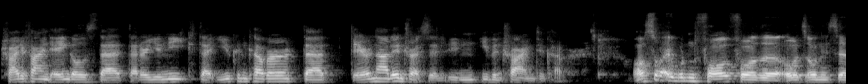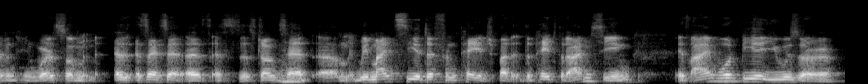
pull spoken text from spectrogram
try to find angles that that are unique that you can cover that they're not interested in even trying to cover. Also, I wouldn't fall for the oh, it's only 17 words. So as I said, as, as John mm -hmm. said, um, we might see a different page, but the page that I'm seeing, if I would be a user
